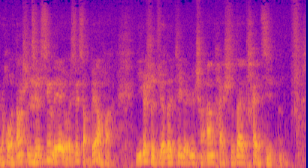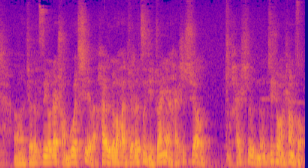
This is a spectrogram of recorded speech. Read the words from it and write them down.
然后我当时其实心里也有一些小变化，一个是觉得这个日程安排实在太紧，呃，觉得自己有点喘不过气了，还有一个的话，觉得自己专业还是需要，还是能继续往上走，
